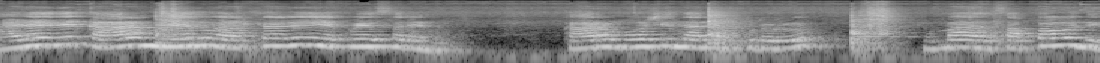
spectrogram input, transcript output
అనేది కారం లేదు అట్లానే ఎక్కువ వేస్తాను నేను. కారం పోసింది అని అనుకుంటారు మా సప్పగా ఉంది.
